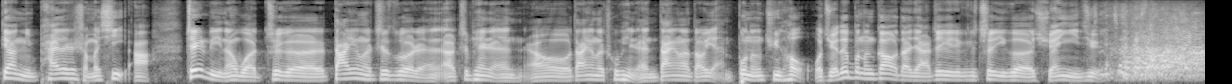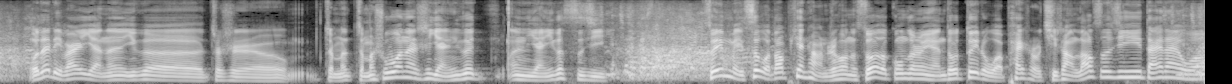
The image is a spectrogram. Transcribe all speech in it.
调，你拍的是什么戏啊？”这里呢，我这个答应了制作人啊、制片人，然后答应了出品人，答应了导演，不能剧透，我绝对不能告诉大家，这个是一个悬疑剧。我在里边演的一个就是怎么怎么说呢？是演一个嗯，演一个司机。所以每次我到片场之后呢，所有的工作人员都对着我拍手齐唱：“老司机带带我。”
